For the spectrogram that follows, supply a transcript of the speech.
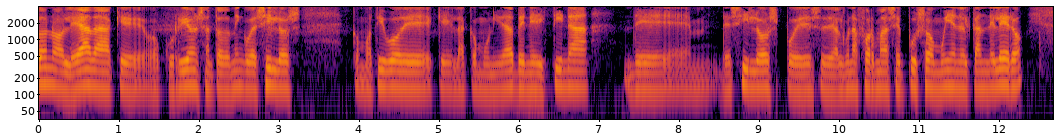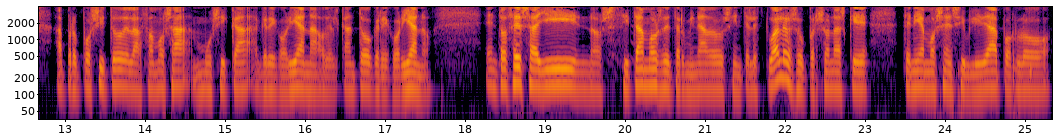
una oleada que ocurrió en Santo Domingo de Silos con motivo de que la comunidad benedictina de, de Silos, pues de alguna forma se puso muy en el candelero a propósito de la famosa música gregoriana o del canto gregoriano. Entonces allí nos citamos determinados intelectuales o personas que teníamos sensibilidad por lo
